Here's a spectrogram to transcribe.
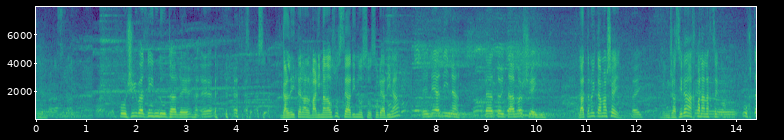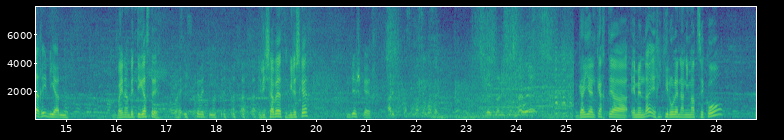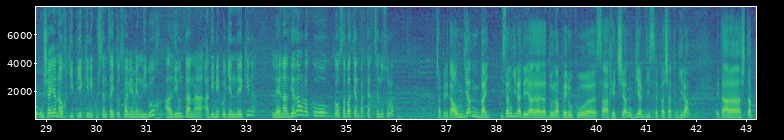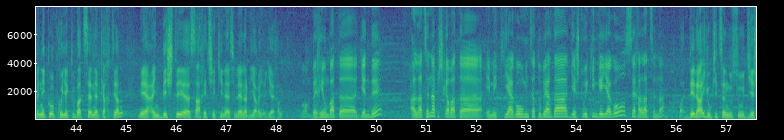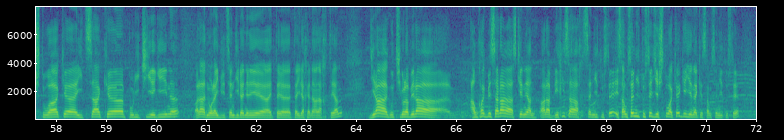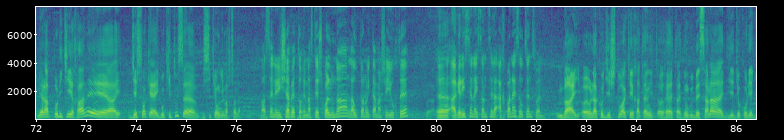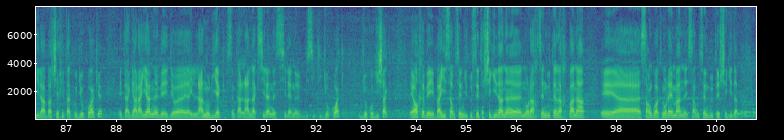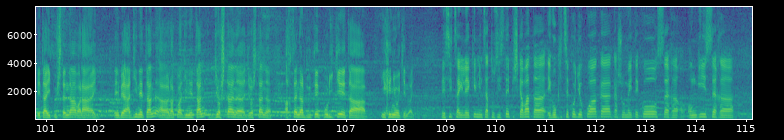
Posi bat indut are, eh? Galdeiten albanima dauzu, ze adin duzu, zure adina? Ene adina, latoita amasei, Latanoita amasei? bai. Egun jazira, ahpanan hartzeko. Uh, Urtarrilean, Baina beti gazte. bai, beti. Elisabet, mil esker? Desker. Gaia elkartea hemen da, Erri Kirolen animatzeko. Usaian aurkipiekin ikusten zaitut Fabien Mendibur, aldiuntan ah, adineko jendeekin, lehen aldia da, olako gauza batean parte hartzen duzula? Txapeleta handian, bai. Izan gira deia Donaperuko uh, zaharretxean, bi aldiz pasatu gira. Eta stapeneko proiektu bat zen elkartean, me hain beste uh, zaharretxekin ez lehen aldia bai, egia ezan. Bon, berri hon bat eh, jende, aldatzen da, pixka bat eh, emekiago mintzatu behar da, gestuekin gehiago, zer aldatzen da? Ba, dena, egukitzen duzu diestuak, hitzak, poliki egin, hala, nola ibiltzen diren ere uh, eta, eta ilajenan artean. Dira, gutxi gola bera, aurrak bezala azkenean, hala, berriz hartzen dituzte, ez hauzen dituzte diestuak, eh, gehienak ez hauzen dituzte. Mela, poliki erran, e, diestuak egokituz, uh, biziki ongi martxan da. Bazen Elisabet, hor emazte eskualduna, lautan oita amasei urte, uh, agerizena izan zela, ahpana ezautzen zuen. Bai, olako diestuak erraten dit- erraten dugu bezala, di- joko horiek dira baserritako jokoak, eta garaian be, dio, eh, lan horiek, zenta lanak ziren, ziren eh, biziki jokoak, joko gisak, e hor be, bai zautzen dituzte eta segidan, eh, nola hartzen duten arpana, e, uh, zangoak nola eman ezagutzen dute segidan. Eta ikusten da, bara, ebe adinetan, eh, olako adinetan, diostan, eh, diostan hartzen aldute polike eta irriñoekin bai. Ezitzaileekin mintzatu zizte, pixka bat eh, egokitzeko jokoak, eh, kasu meiteko, zer eh, ongi, zer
